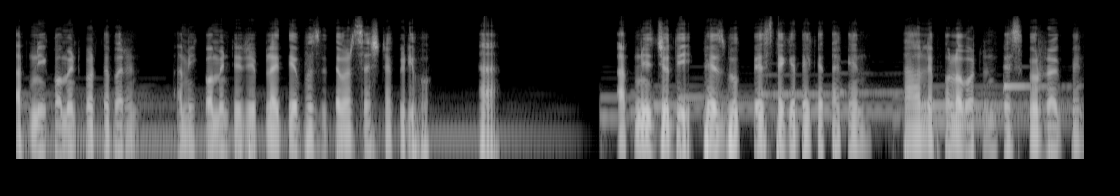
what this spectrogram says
আপনি কমেন্ট করতে পারেন, আমি কমেন্টের রিপ্লাই দিয়ে বুঝতে দেওয়ার চেষ্টা করিব। হ্যাঁ। আপনি যদি ফেসবুক পেজ থেকে দেখে থাকেন, তাহলে ফলো বাটন প্রেস করে রাখবেন।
